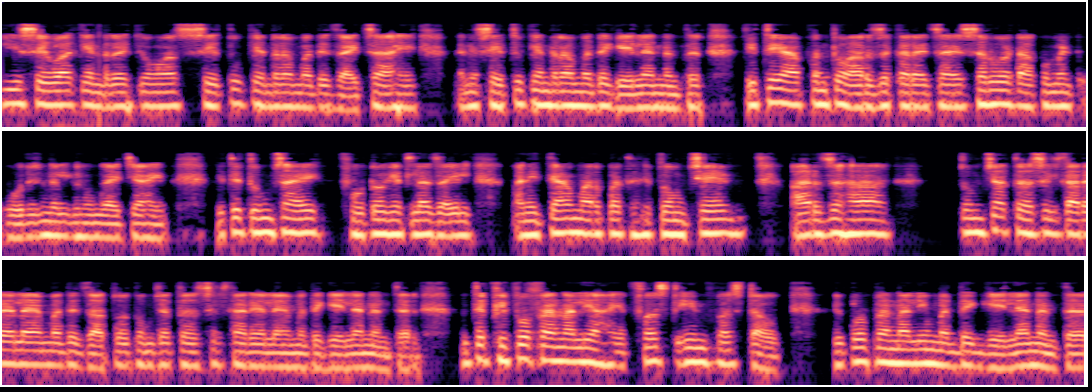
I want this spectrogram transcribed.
ई सेवा केंद्र किंवा सेतू केंद्रामध्ये जायचं आहे. आणि सेतू केंद्रामध्ये गेल्यानंतर तिथे आपण तो अर्ज करायचा आहे. सर्व डॉक्युमेंट ओरिजिनल घेऊन जायचे आहेत. तिथे तुमचा एक फोटो घेतला जाईल. आणि त्यामार्फत तुमचे अर्ज हा तुमच्या तहसील कार्यालयामध्ये जातो तुमच्या तहसील कार्यालयामध्ये गेल्यानंतर ते फिपो प्रणाली आहे first in first out FIFO प्रणालीमध्ये गेल्यानंतर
